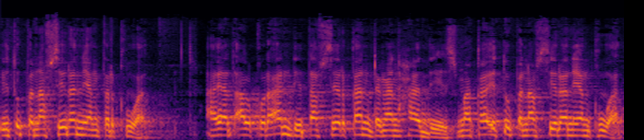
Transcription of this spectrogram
itu penafsiran yang terkuat. Ayat Al-Qur'an ditafsirkan dengan hadis maka itu penafsiran yang kuat.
